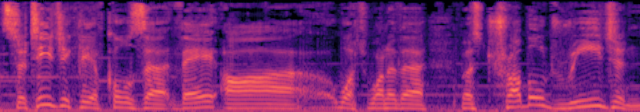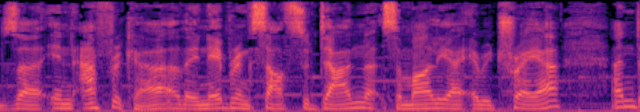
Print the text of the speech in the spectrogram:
Strategically, of course, they are what one of the most troubled regions in Africa. They're neighboring South Sudan, Somalia, Eritrea. And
